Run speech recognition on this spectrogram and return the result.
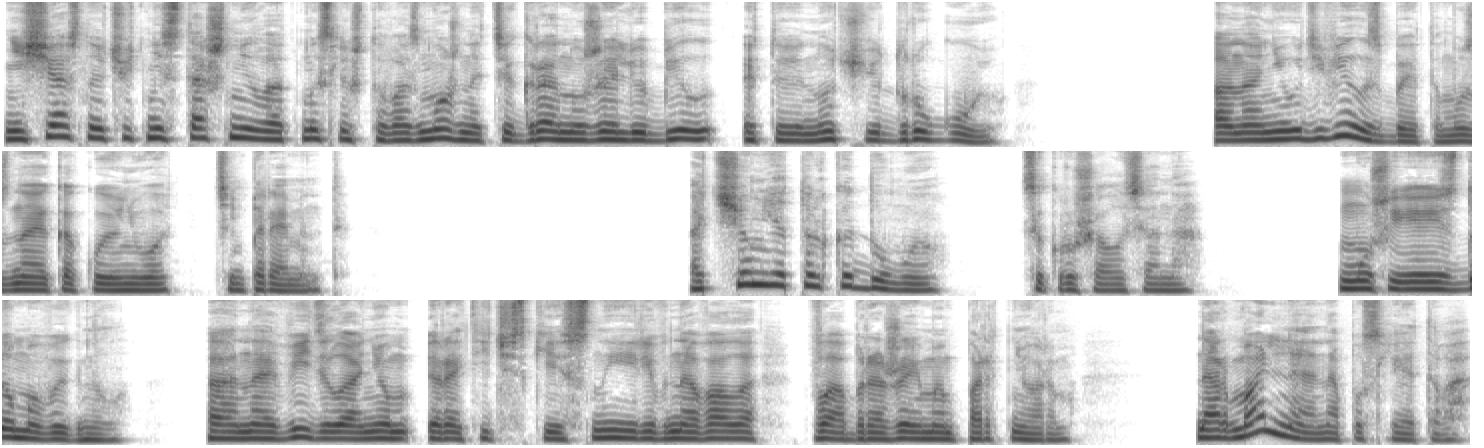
Несчастную чуть не стошнило от мысли, что, возможно, Тигран уже любил этой ночью другую. Она не удивилась бы этому, зная, какой у него темперамент. «О чем я только думаю?» — сокрушалась она. Муж ее из дома выгнал, а она видела о нем эротические сны и ревновала к воображаемым партнерам. Нормальная она после этого?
